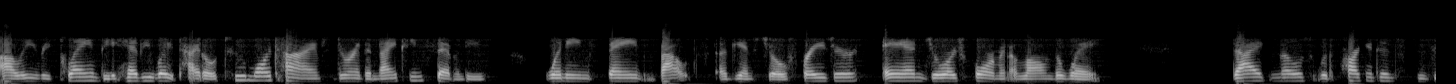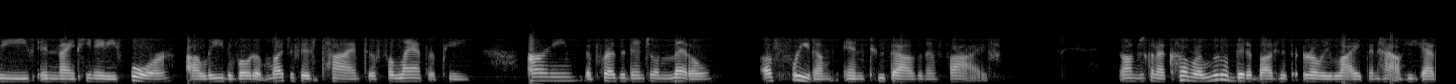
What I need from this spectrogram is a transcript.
Ali reclaimed the heavyweight title two more times during the 1970s, winning famed bouts against Joe Frazier and George Foreman along the way. Diagnosed with Parkinson's disease in 1984, Ali devoted much of his time to philanthropy, earning the Presidential Medal of Freedom in 2005. So I'm just going to cover a little bit about his early life and how he got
